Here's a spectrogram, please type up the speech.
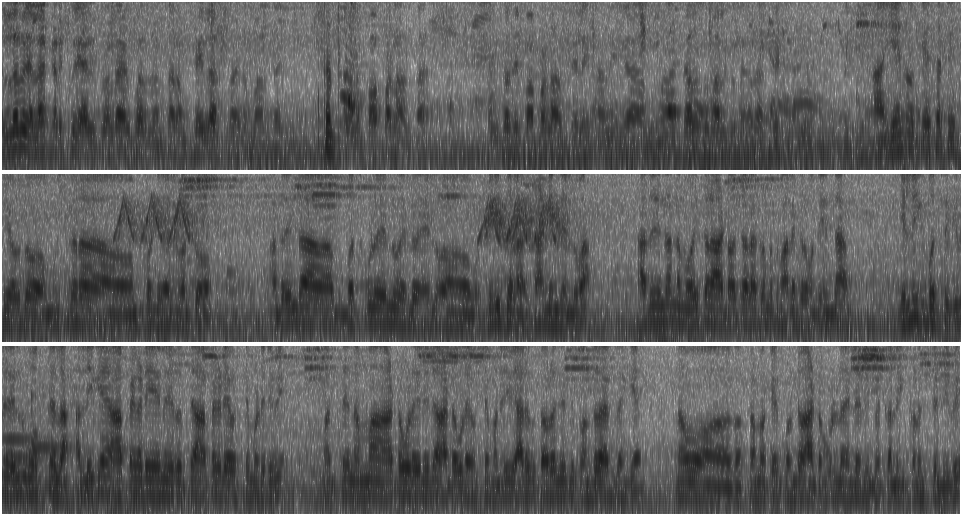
ಎಲ್ಲರೂ ಎಲ್ಲ ಕಡೆಗೂ ಯಾರಿಗೂ ತೊಂದರೆ ಆಗಬಾರ್ದು ಅಂತ ನಮ್ಮ ಕೈಲಾಸ್ತಾ ಮಾಡ್ತಾ ಇದ್ದೀವಿ ನಾನು ಪಾಪಣ್ಣ ಅಂತ ಸಂಸದಿ ಪಾಪಣ್ಣ ಅಂತೇಳಿ ನಾನೀಗ ತಾಲೂಕು ಮಾಲೀಕ ಸಂಘದ ಅಧ್ಯಕ್ಷ. ಆ, ಏನು K S R T C ಅವ್ರದ್ದು ಮುಷ್ಕರ ಹಮ್ಮಿಕೊಂಡಿದ್ದಾರೆ ಇವತ್ತು. ಅದರಿಂದ ಬಸ್ಗಳು ಏನು ಎಲ್ಲೋ ಎಲ್ಲೋ ತೆಗಿತಿಲ್ಲ ಸ್ಟ್ಯಾಂಡಿಂದ ಎಲ್ಲುವ ಅದರಿಂದ ನಮ್ಮ ಮೈಸೂರು ಆಟೋ ಚಾಲಕರು ಮತ್ತು ಮಾಲೀಕರ ವತಿಯಿಂದ ಎಲ್ಲಿಗೆ ಬಸ್ಸಿಗೆ ಎಲ್ಲೂ ಹೋಗ್ತಿಲ್ಲ ಅಲ್ಲಿಗೆ ಆಪೆಗಡೆ ಏನು ಇರುತ್ತೆ ಆಪೆಗಡೆ ವ್ಯವಸ್ಥೆ ಮಾಡಿದ್ದೀವಿ ಮತ್ತು ನಮ್ಮ ಆಟೋಗಳು ಏನಿದೆ, ಆಟೋಗಳ ವ್ಯವಸ್ಥೆ ಮಾಡಿದ್ದೀವಿ ಯಾರಿಗೂ ಸಾರ್ವಜನಿಕ ತೊಂದರೆ ಆಗದಂಗೆ ನಾವು ಕ್ರಮ ಕೈಗೊಂಡು ಆಟೋಗಳನ್ನ ಎಲ್ಲೆಲ್ಲಿ ಬೇಕು, ಅಲ್ಲಿಗೆ ಕಳಿಸ್ತಿದ್ದೀವಿ.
